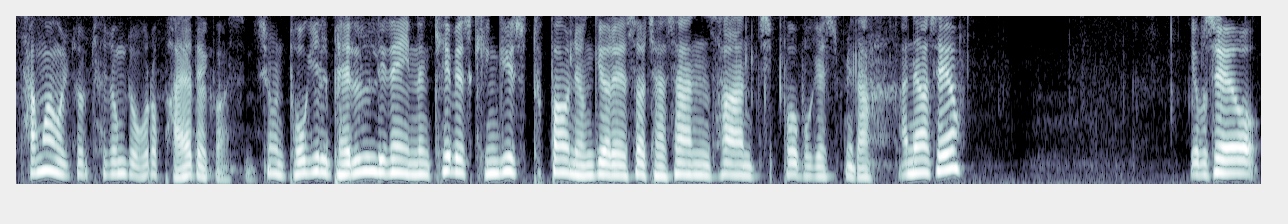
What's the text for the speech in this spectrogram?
상황을 좀 최종적으로 봐야 될 것 같습니다. 지금 독일 베를린에 있는 KBS 김기수 특파원 연결해서 자세한 사안 짚어보겠습니다. 안녕하세요. 여보세요.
